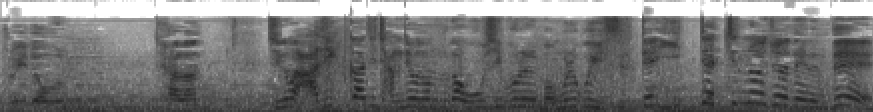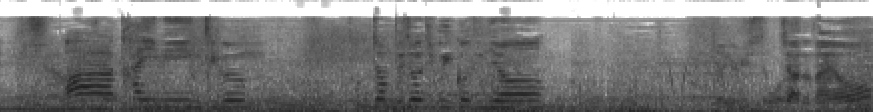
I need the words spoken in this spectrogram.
Druid of Talon. 지금 아직까지 장재호 선수가 50을 머물고 있을 때 이때 찔러줘야 되는데 아 타이밍 지금 점점 늦어지고 있거든요. wisp 자르나요?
